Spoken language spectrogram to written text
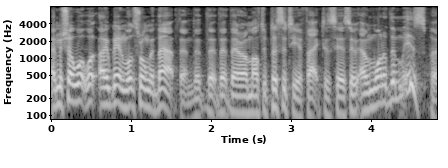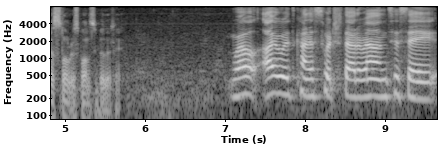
And Michele, what, what, again, what's wrong with that then? That, that, that, there are a multiplicity of factors here, so, and one of them is personal responsibility. Well, I would kind of switch that around to say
